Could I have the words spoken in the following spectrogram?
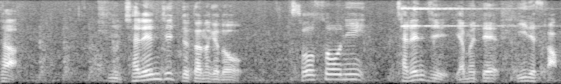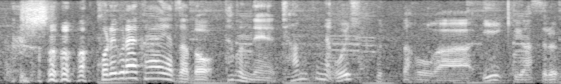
さ、うん、チャレンジって言ったんだけど早々にチャレンジやめていいですか？これぐらい辛いやつだと多分ねちゃんとね美味しく食った方がいい気がする。うん。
